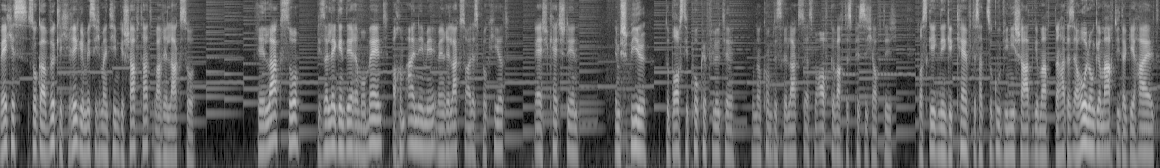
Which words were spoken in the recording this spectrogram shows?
Welches sogar wirklich regelmäßig mein Team geschafft hat, war Relaxo. Relaxo, dieser legendäre Moment, auch im Anime, wenn Relaxo alles blockiert. Ash catcht den. Im Spiel, du brauchst die Pokeflöte und dann kommt das Relaxo erstmal aufgewacht, das pisst sich auf dich. Du hast gegen den gekämpft, das hat so gut wie nie Schaden gemacht. Dann hat es Erholung gemacht, wieder geheilt.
